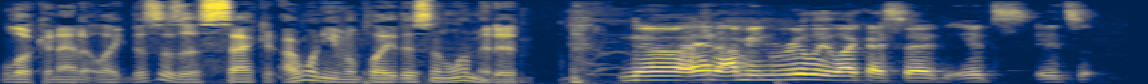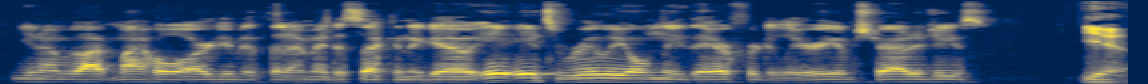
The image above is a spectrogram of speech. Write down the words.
looking at it like this is a second. I wouldn't even play this in limited. No, and I mean, really, like I said, it's it's you know my, my whole argument that I made a second ago. It, it's really only there for delirium strategies, Yeah,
